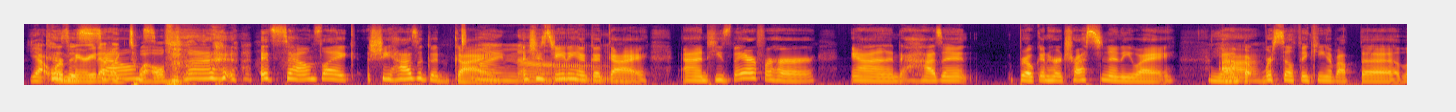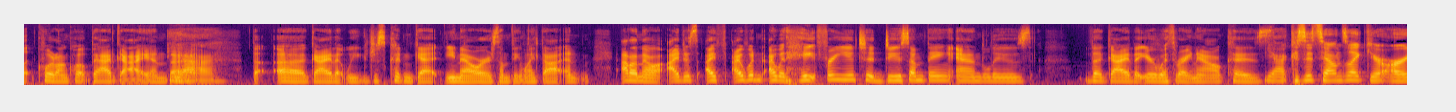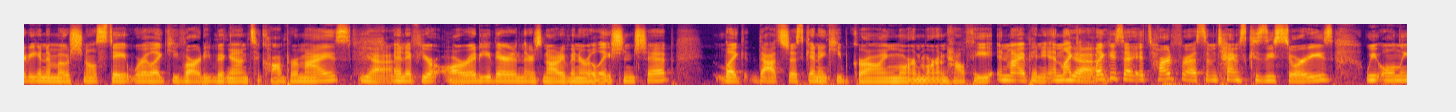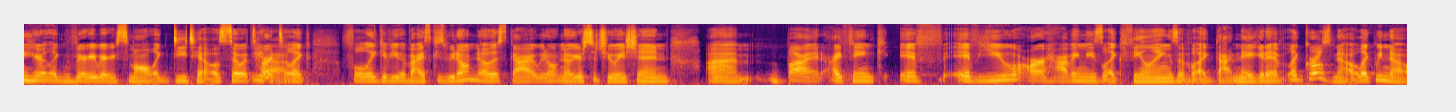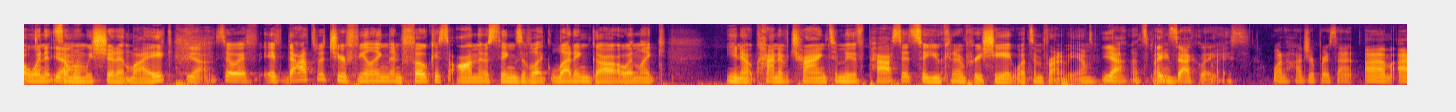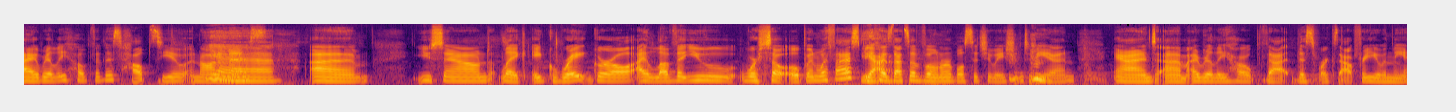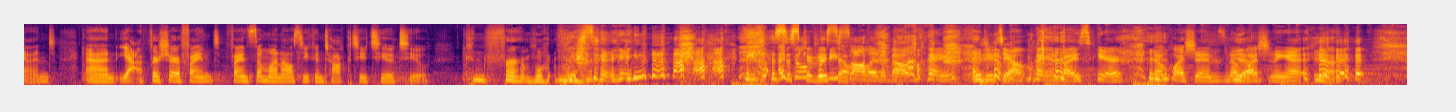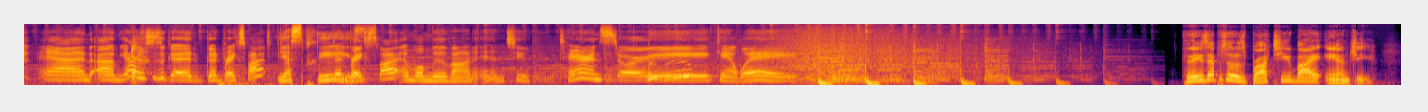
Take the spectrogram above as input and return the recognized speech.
Yeah, or married at like sounds- 12. it sounds like she has a good guy and she's dating a good guy and he's there for her and hasn't broken her trust in any way. Um, Yeah. but we're still thinking about the like, quote unquote bad guy and the Yeah. the uh, guy that we just couldn't get, you know, or something like that. And I don't know. I just I I wouldn't I would hate for you to do something and lose the guy that you're with right now because Yeah, because it sounds like you're already in an emotional state where like you've already begun to compromise. Yeah. And if you're already there and there's not even a relationship, like that's just gonna keep growing more and more unhealthy, in my opinion. And like Yeah. like I said, it's hard for us sometimes because these stories we only hear like very very small like details, so it's hard Yeah. to like fully give you advice because we don't know this guy, we don't know your situation. Um, but I think if if you are having these like feelings of like that negative, like girls know, like we know when it's Yeah. someone we shouldn't like. Yeah. So if if that's what you're feeling, then focus on those things of like letting go and like, you know, kind of trying to move past it so you can appreciate what's in front of you. Yeah, That's my exactly. advice. One hundred percent. Um, I really hope that this helps you, Yeah. anonymous. Um, you sound like a great girl. I love that you were so open with us because Yeah. that's a vulnerable situation to be in, and um, I really hope that this works out for you in the end. And yeah, for sure, find find someone else you can talk to too to confirm what we're saying. I this feel could be pretty so off. solid about my I do too. about my advice here. No questions, no Yeah. questioning it. Yeah. and um, yeah, this is a good good break spot. Yes, please. Good break spot, and we'll move on into Taryn's story. Can't wait. Today's episode is brought to you by Angi.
